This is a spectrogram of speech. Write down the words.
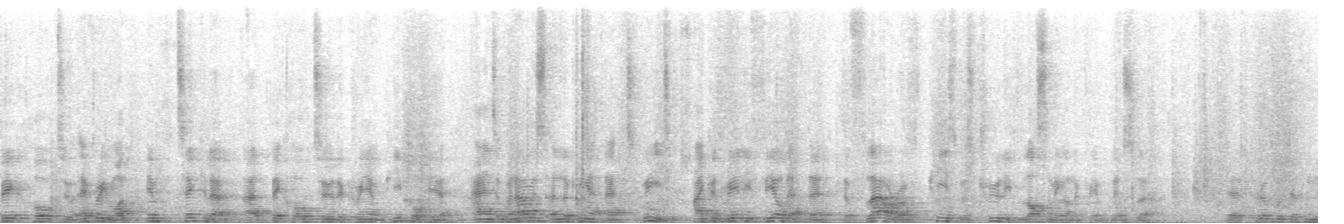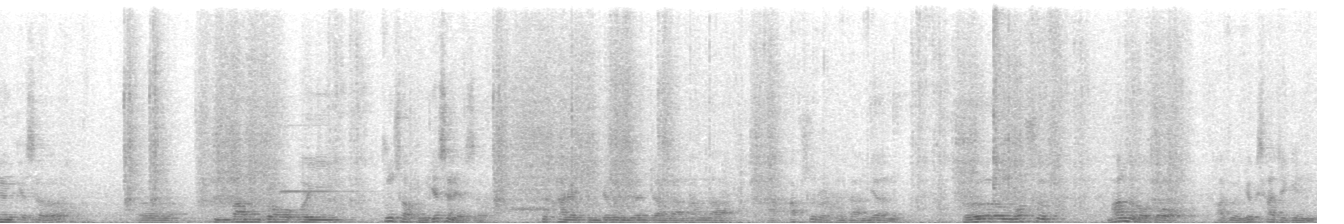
big hope to everyone, in particular, a big hope to the Korean people here. And when I was uh, looking at that tweet, I could really feel that the, the flower of peace was truly blossoming on the Korean Peninsula. 예, 트럼프 대통령께서 어, 한반도의 군사 경계선에서 북한의 김정은 위원장과 만나 아, 악수를 한다면 그 모습 만으로도 아주 역사적인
